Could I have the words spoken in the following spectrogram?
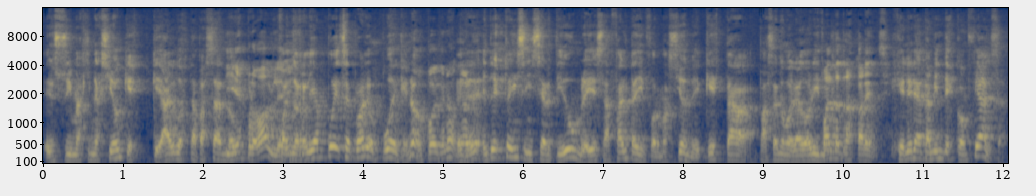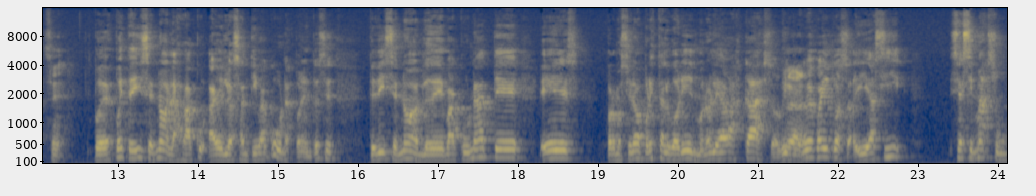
en su imaginación que, que algo está pasando. Y es probable, Cuando en realidad puede ser probable o puede que no. O puede que no. Entonces toda esa incertidumbre y esa falta de información de qué está pasando con el algoritmo falta transparencia. genera también desconfianza. Sí, Pues después te dicen, no, las vacu eh, los antivacunas, pone. entonces te dicen, no, lo de vacunate es promocionado por este algoritmo, no le hagas caso, ¿viste? Claro. No es cualquier cosa. Y así se hace más un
